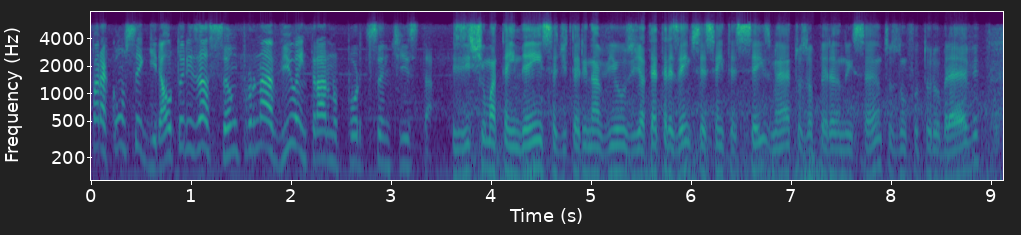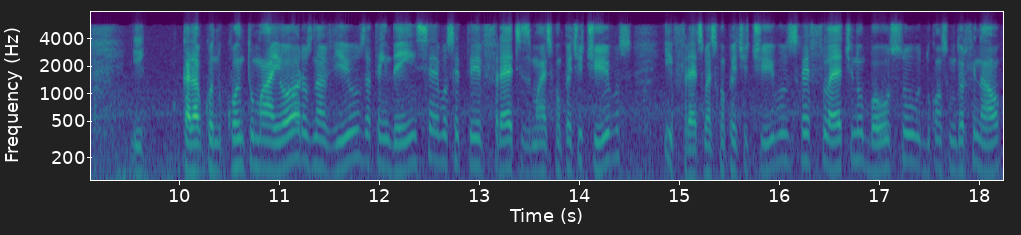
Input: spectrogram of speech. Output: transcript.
para conseguir autorização para o navio entrar no Porto Santista. Existe uma tendência de ter navios de até 366 metros operando em Santos no futuro breve e cada, quando, quanto maior os navios, a tendência é você ter fretes mais competitivos e fretes mais competitivos reflete no bolso do consumidor final,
